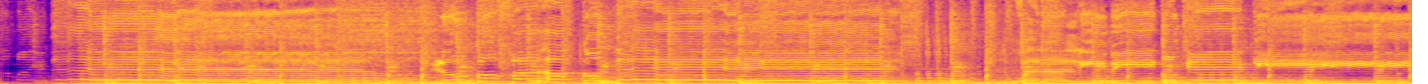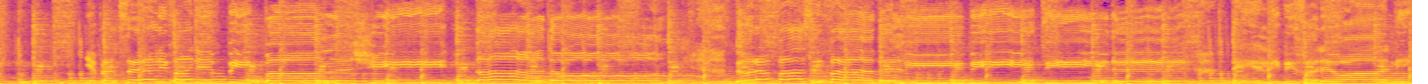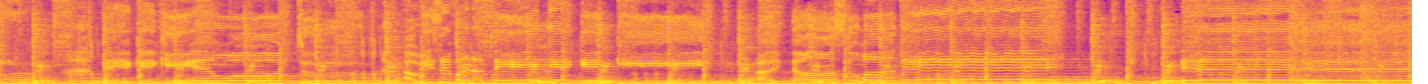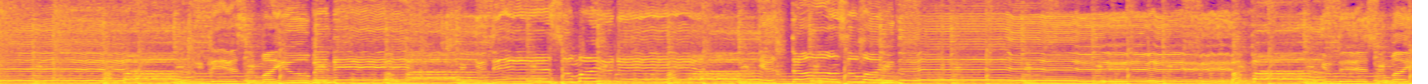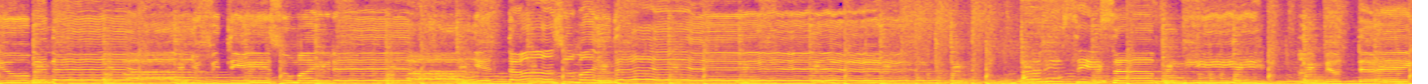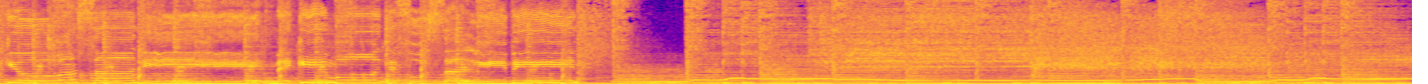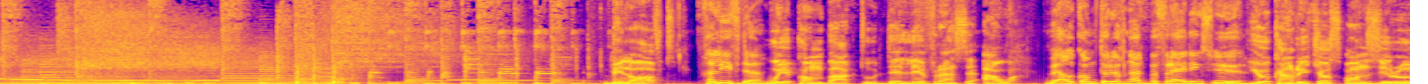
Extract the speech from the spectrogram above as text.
Geliefde, welcome back to Deliverance Hour. welkom terug naar het bevrijdingsuur. You can reach us on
